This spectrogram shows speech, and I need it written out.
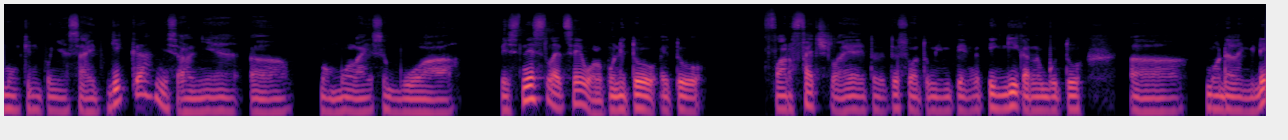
Mungkin punya side gig kah misalnya uh, memulai sebuah bisnis let's say walaupun itu itu far fetch lah ya itu itu suatu mimpi yang tinggi karena butuh uh, modal yang gede.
